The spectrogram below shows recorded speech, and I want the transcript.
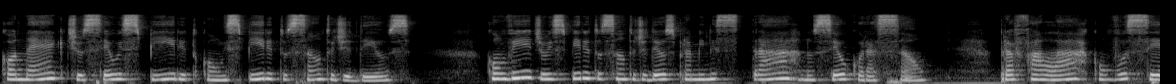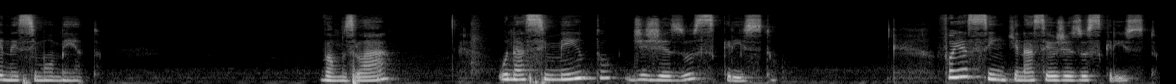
conecte o seu espírito com o Espírito Santo de Deus. Convide o Espírito Santo de Deus para ministrar no seu coração, para falar com você nesse momento. Vamos lá? O nascimento de Jesus Cristo. Foi assim que nasceu Jesus Cristo.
